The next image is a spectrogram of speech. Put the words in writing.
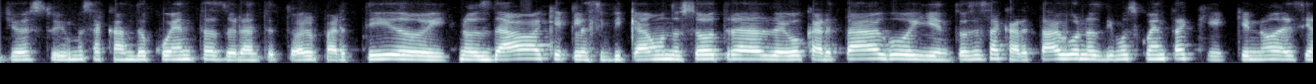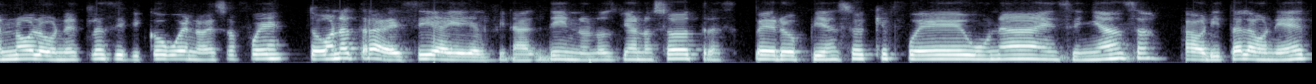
yo estuvimos sacando cuentas durante todo el partido y nos daba que clasificábamos nosotras, luego Cartago, y entonces a Cartago nos dimos cuenta que, que no, decían, no, la UNED clasificó, bueno, eso fue toda una travesía y al final di, no nos vio a nosotras, pero pienso que fue una enseñanza. Ahorita la UNED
